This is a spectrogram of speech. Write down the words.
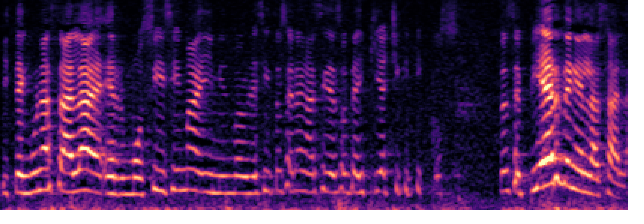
y tengo una sala hermosísima y mis mueblecitos eran así de esos de IKEA chiquiticos. Entonces se pierden en la sala.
